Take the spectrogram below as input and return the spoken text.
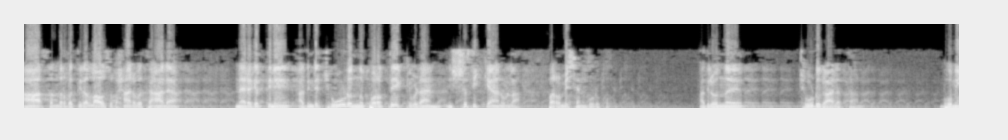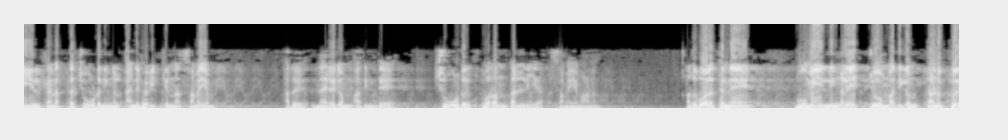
ആ സന്ദർഭത്തിൽ അള്ളാഹു സുബാനുബത്ത് ആല നരകത്തിന് അതിന്റെ ചൂടൊന്ന് പുറത്തേക്ക് വിടാൻ നിശ്വസിക്കാനുള്ള പെർമിഷൻ കൊടുക്കും. അതിലൊന്ന് ചൂടുകാലത്താണ്. ഭൂമിയിൽ കനത്ത ചൂട് നിങ്ങൾ അനുഭവിക്കുന്ന സമയം അത് നരകം അതിന്റെ ചൂട് പുറംതള്ളിയ സമയമാണ്. അതുപോലെ തന്നെ ഭൂമിയിൽ നിങ്ങൾ ഏറ്റവും അധികം തണുപ്പ്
